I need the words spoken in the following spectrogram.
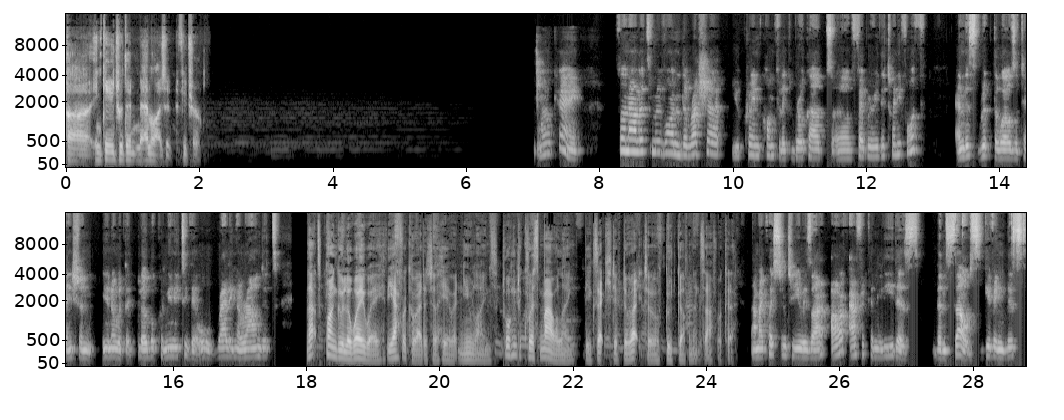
uh, engage with it and analyze it in the future. Okay. So now let's move on. The Russia Ukraine conflict broke out uh, February the 24th, and this gripped the world's attention. You know, with the global community, they're all rallying around it. That's Kwangu Liwewe, the Africa editor here at New Lines, talking to Chris Maroleng, the executive director of Good Governance Africa. Now, my question to you is Are, are African leaders themselves giving this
